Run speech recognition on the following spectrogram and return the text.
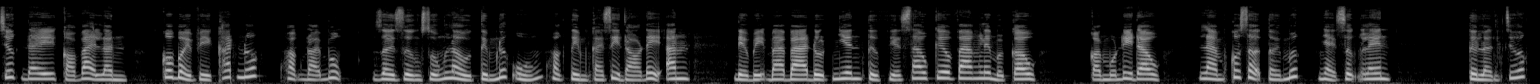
Trước đây có vài lần, cô bởi vì khát nước hoặc đói bụng, rời giường xuống lầu tìm nước uống hoặc tìm cái gì đó để ăn, đều bị ba ba đột nhiên từ phía sau kêu vang lên một câu. Con muốn đi đâu? Làm cô sợ tới mức nhảy dựng lên. Từ lần trước,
